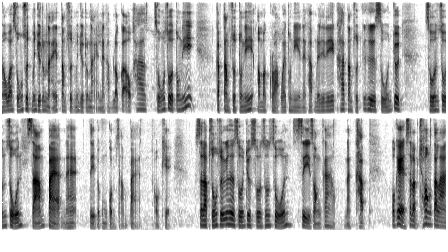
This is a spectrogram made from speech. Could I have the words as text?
นะว่าสูงสุดมันอยู่ตรงไหน ต่ำสุดมันอยู่ตรงไหนนะครับเราก็เอาค่าสูงสุดตรงนี้ กับต่ำสุดตรงนี้เอามากรอกไว้ตรงนี้นะครับ ในที่นี้ค่าต่ำสุดก็คือ 0.00038 นะฮะ ตีไปกลมๆ 38 โอเคสำหรับสูงสุดก็คือ 0.000429 นะครับ โอเคสำหรับช่องตาราง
